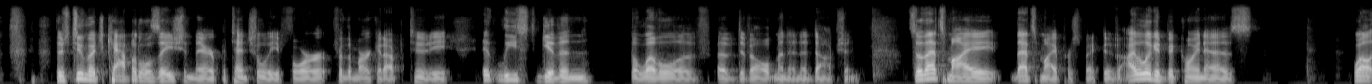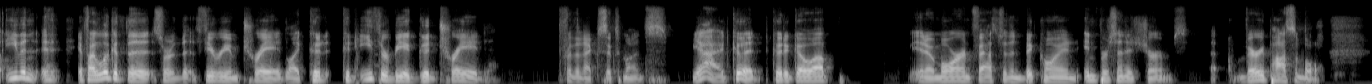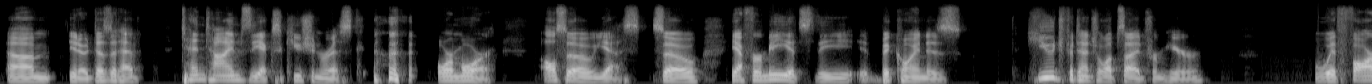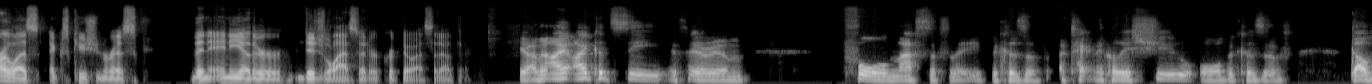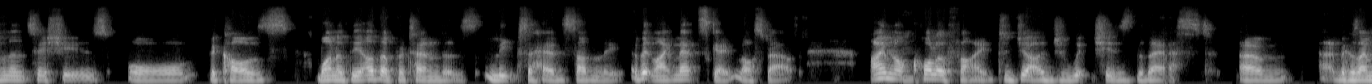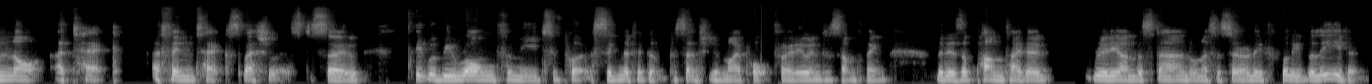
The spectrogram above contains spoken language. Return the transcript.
There's too much capitalization there potentially for for the market opportunity, at least given the level of of development and adoption. So that's my that's my perspective. I look at Bitcoin as well, even if I look at the sort of the Ethereum trade, like could could Ether be a good trade for the next six months? Yeah, it could. Could it go up, you know, more and faster than Bitcoin in percentage terms? Very possible. Um, you know, does it have 10 times the execution risk or more? Also, yes. So, yeah, for me, it's the Bitcoin is huge potential upside from here with far less execution risk than any other digital asset or crypto asset out there. Yeah, I mean, I, I could see Ethereum fall massively because of a technical issue or because of governance issues or because one of the other pretenders leaps ahead suddenly, a bit like Netscape lost out. I'm not hmm. qualified to judge which is the best um, uh, because I'm not a tech, a fintech specialist. So it would be wrong for me to put a significant percentage of my portfolio into something that is a punt I don't really understand or necessarily fully believe in.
